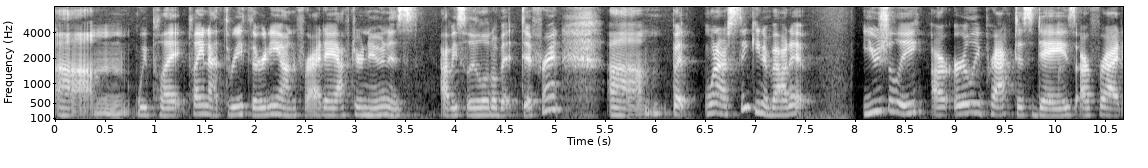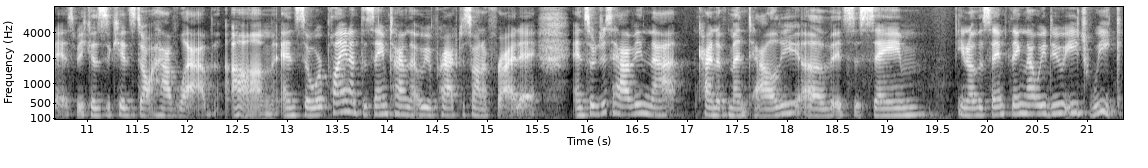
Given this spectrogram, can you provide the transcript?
Um, we play playing at 3:30 on Friday afternoon is obviously a little bit different. Um, but when I was thinking about it, usually our early practice days are Fridays because the kids don't have lab. Um, and so we're playing at the same time that we would practice on a Friday. And so just having that kind of mentality of it's the same you know the same thing that we do each week.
